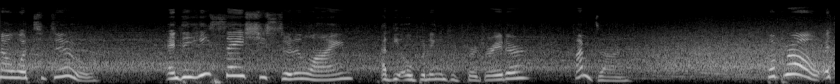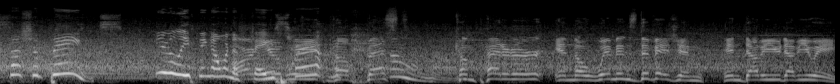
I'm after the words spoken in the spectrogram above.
Don't know what to do. And did he say she stood in line at the opening of the refrigerator? I'm done. But bro, it's Sasha Banks. You really think I want to face her? The best I don't know. competitor in the women's division in. WWE.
